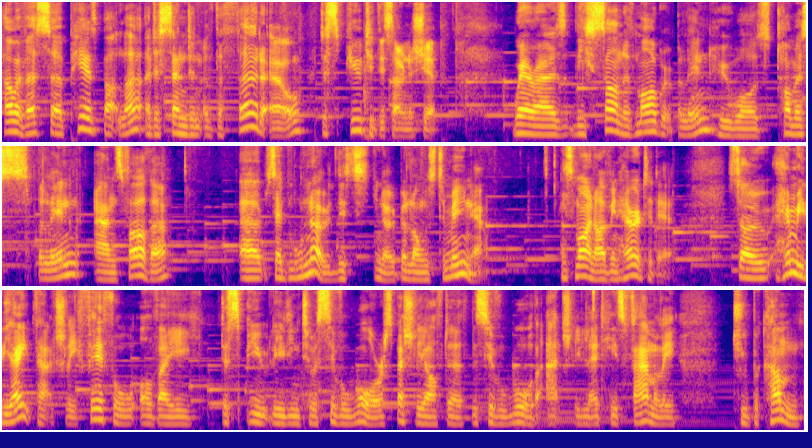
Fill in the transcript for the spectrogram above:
However, Sir Piers Butler, a descendant of the third earl, disputed this ownership, whereas the son of Margaret Boleyn, who was Thomas Boleyn, Anne's father, uh, said, "Well, no, this you know belongs to me now. It's mine. I've inherited it." So Henry VIII, actually fearful of a dispute leading to a civil war, especially after the civil war that actually led his family to become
